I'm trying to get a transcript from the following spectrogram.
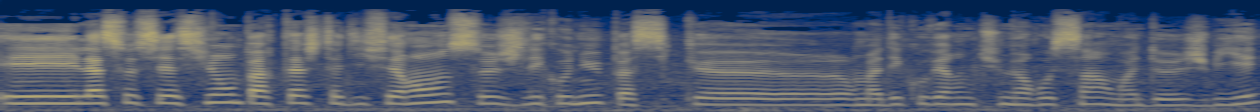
Et l'association Partage ta différence, je l'ai connue parce qu'on m'a découvert une tumeur au sein au mois de juillet.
